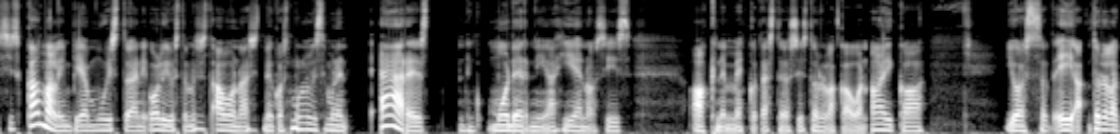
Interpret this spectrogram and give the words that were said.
siis kamalimpia muistoja niin oli just tämmöisestä avonaisesta mekosta. Mulla oli semmoinen ääreistä niin moderni ja hieno siis aknemekko tästä jo siis todella kauan aikaa, jossa ei todella,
